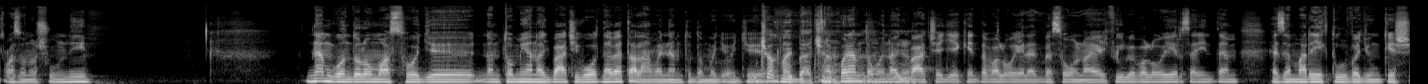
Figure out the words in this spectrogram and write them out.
azonosulni nem gondolom azt, hogy nem tudom, milyen nagybácsi volt neve talán, vagy nem tudom, hogy... hogy Csak nagybácsi. Akkor nem tudom, hogy nagybácsi egyébként a való életbe szólna egy fülbevalóért. Szerintem ezen már rég túl vagyunk, és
